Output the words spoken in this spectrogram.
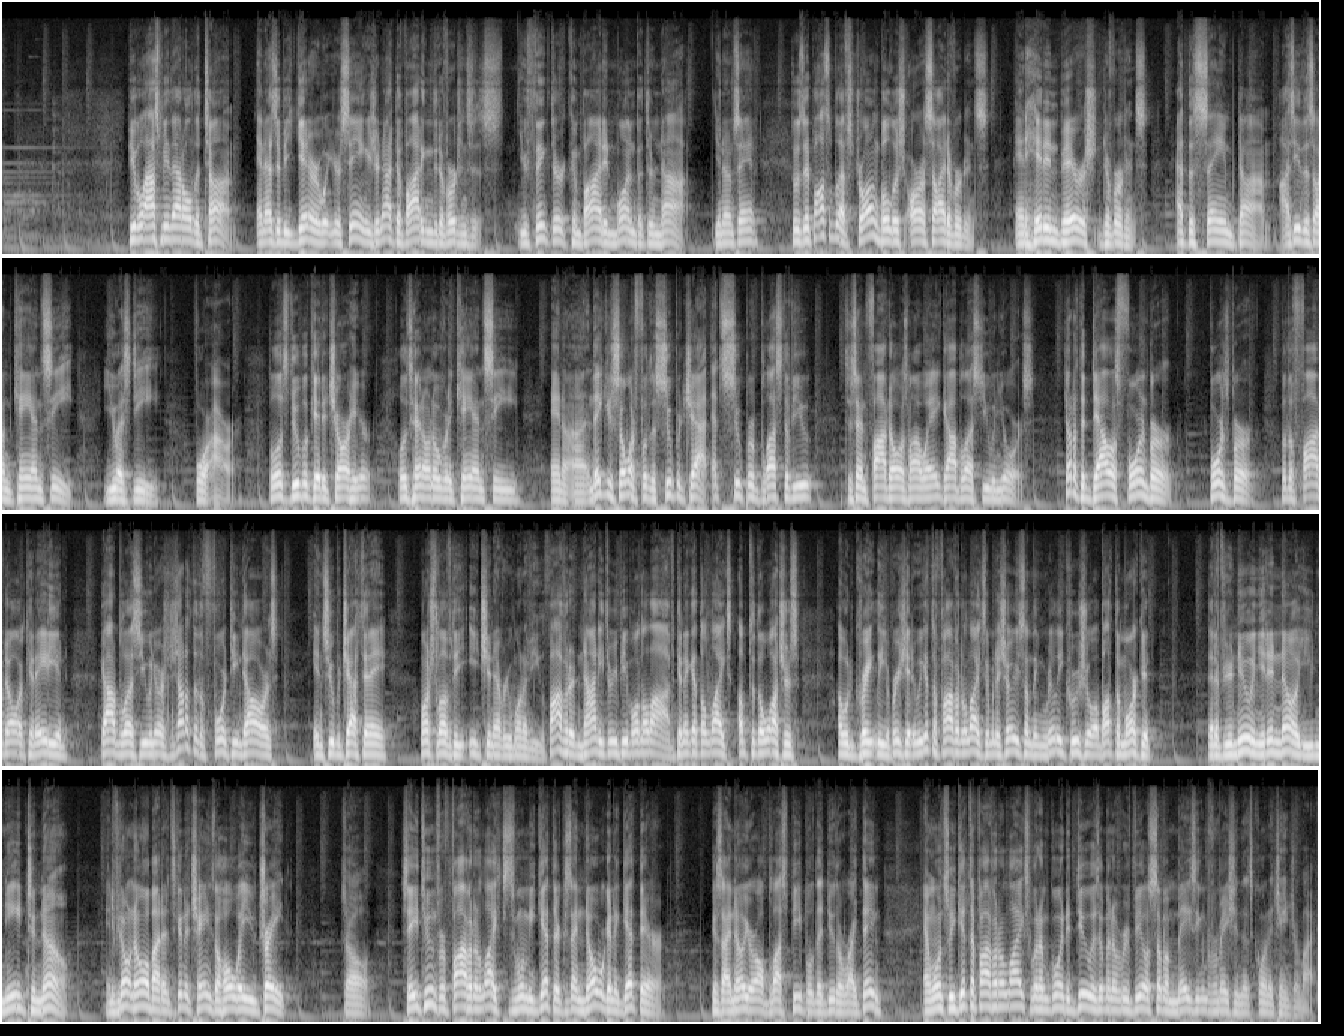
People ask me that all the time. And as a beginner, what you're seeing is you're not dividing the divergences. You think they're combined in one, but they're not. You know what I'm saying? So is it possible to have strong bullish RSI divergence and hidden bearish divergence at the same time? I see this on KNC USD four hour. So let's duplicate a chart here. Let's head on over to KNC and, uh, and thank you so much for the super chat. That's super blessed of you to send $5 my way. God bless you and yours. Shout out to Dallas Forsberg, Forsberg for the $5 Canadian. God bless you and yours. And shout out to the $14 in Super Chat today. Much love to each and every one of you. 593 people on the live. Can I get the likes up to the watchers? I would greatly appreciate it. We get to 500 likes. I'm going to show you something really crucial about the market that if you're new and you didn't know, you need to know. And if you don't know about it, it's going to change the whole way you trade. So stay tuned for 500 likes because when we get there, because I know we're going to get there, because I know you're all blessed people that do the right thing. And once we get to 500 likes, what I'm going to do is I'm going to reveal some amazing information that's going to change your life.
